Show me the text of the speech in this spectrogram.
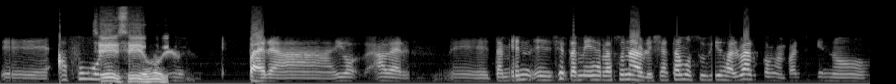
eh, a full. Sí, sí, obvio. Para, digo, a ver, eh, también en cierta medida es razonable, ya estamos subidos al barco, me parece que no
